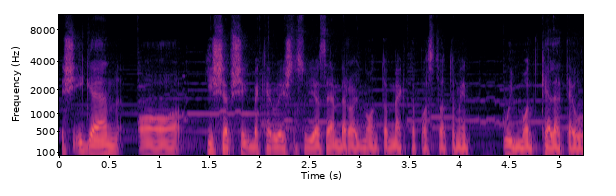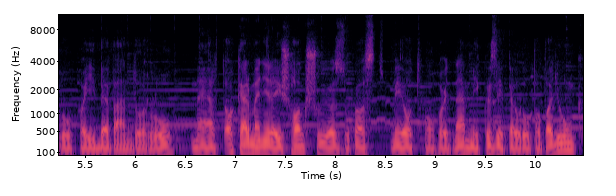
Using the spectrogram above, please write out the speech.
és igen, a kisebbségbe kerülés, az ugye az ember, ahogy mondtam, megtapasztalta, mint úgymond kelet-európai bevándorló, mert akármennyire is hangsúlyozzuk azt mi otthon, hogy nem, mi Közép-Európa vagyunk,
